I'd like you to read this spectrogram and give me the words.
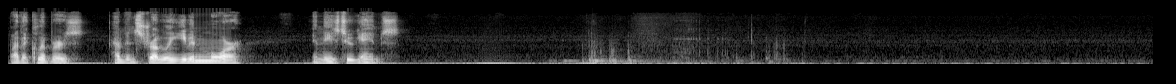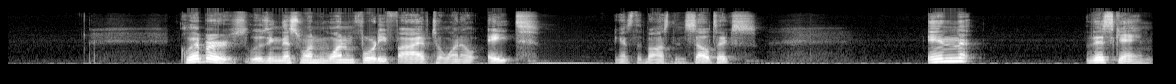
why the Clippers have been struggling even more in these two games. Clippers losing this one 145 to 108 against the Boston Celtics. In this game,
